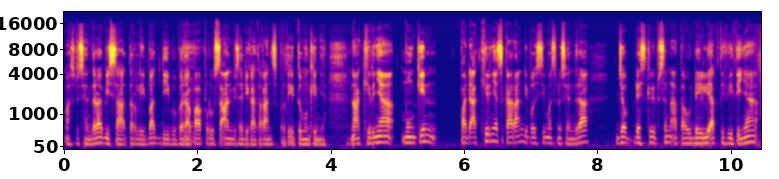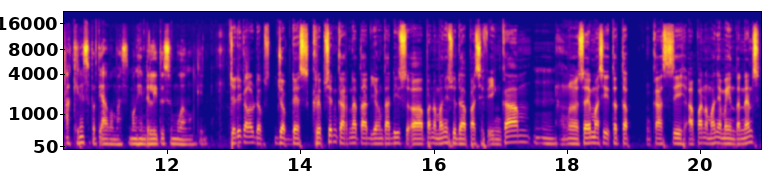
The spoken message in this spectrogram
Mas Dusendra bisa terlibat di beberapa perusahaan bisa dikatakan seperti itu mungkin ya. Nah, akhirnya mungkin pada akhirnya sekarang di posisi Mas Nusendra job description atau daily activity-nya akhirnya seperti apa Mas? Menghandle itu semua mungkin. jadi kalau job description karena tadi yang tadi apa namanya sudah passive income Mm-mm. eh, saya masih tetap kasih apa namanya maintenance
